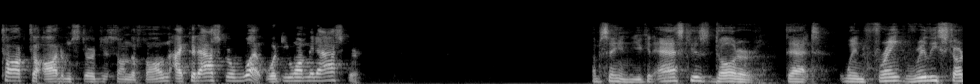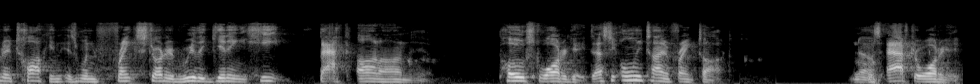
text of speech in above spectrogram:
talked to Autumn Sturgis on the phone. I could ask her what? What do you want me to ask her? I'm saying you can ask his daughter that when Frank really started talking is when Frank started really getting heat back on on him. Post Watergate. That's the only time Frank talked. No, it was after Watergate.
